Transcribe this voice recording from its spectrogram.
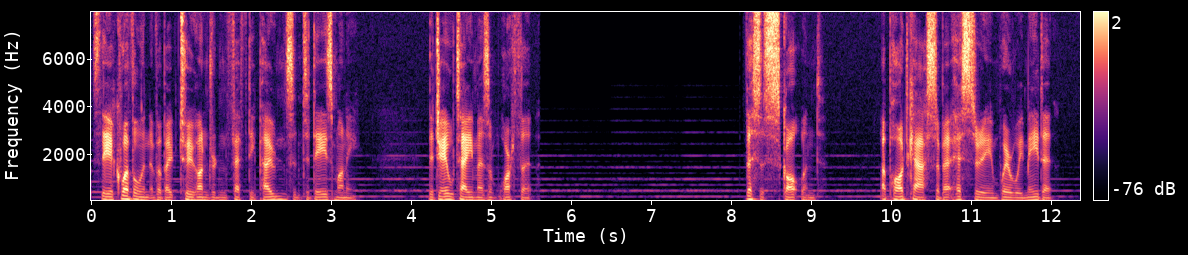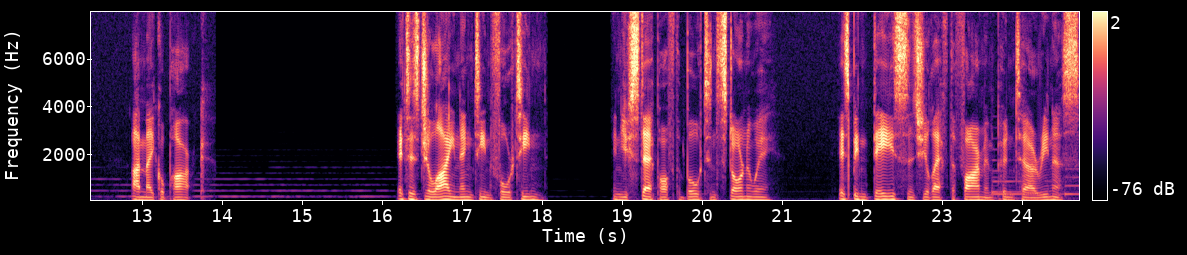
it's the equivalent of about £250 in today's money. The jail time isn't worth it. This is Scotland, a podcast about history and where we made it. I'm Michael Park. It is July 1914, and you step off the boat in Stornoway. It's been days since you left the farm in Punta Arenas,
